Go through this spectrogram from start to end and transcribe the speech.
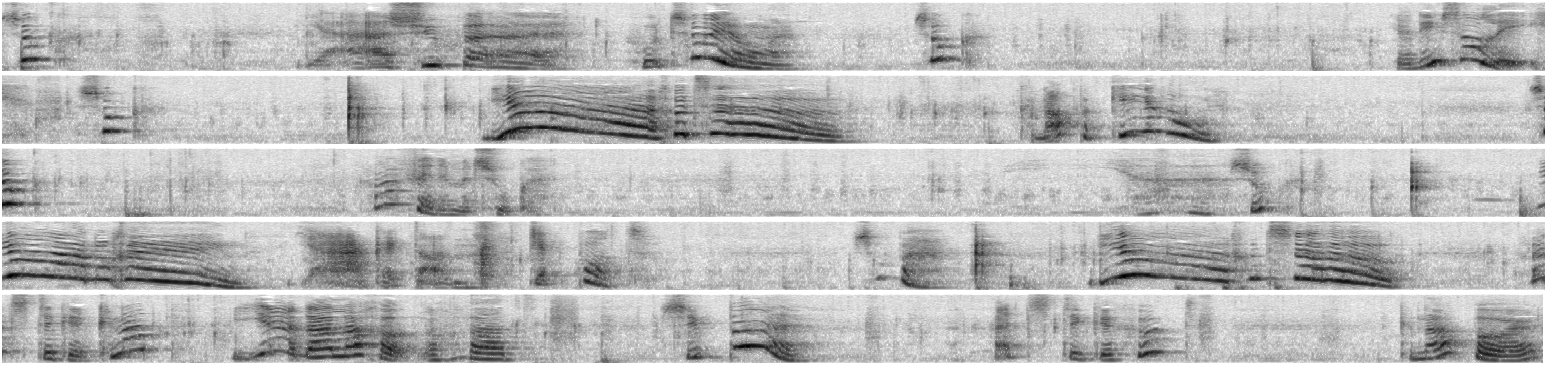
Zoek. Ja, super. Goed zo, jongen. Zoek. Ja, die is al leeg. Zoek. Ja, goed zo. Knappe kerel. Zoek. Ga maar verder met zoeken. Ja, zoek. Ja, nog één. Ja, kijk dan. Jackpot. Ja, goed zo. Hartstikke knap. Ja, daar lag ook nog wat. Super. Hartstikke goed. Knap hoor.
